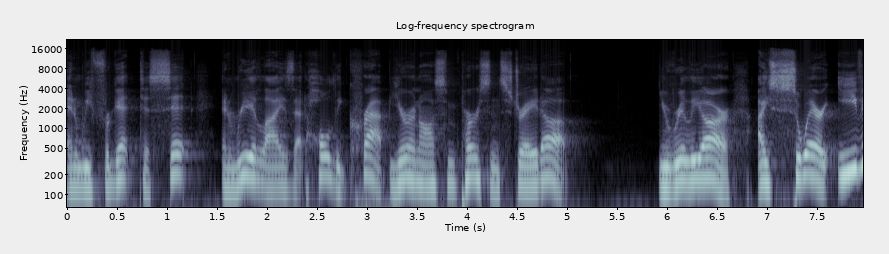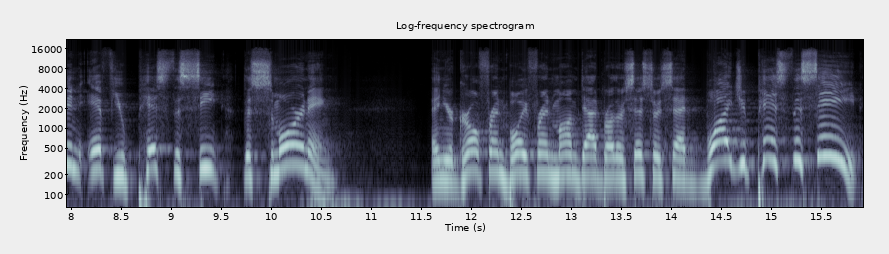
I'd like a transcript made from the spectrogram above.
and we forget to sit and realize that, holy crap, you're an awesome person straight up. You really are. I swear, even if you pissed the seat this morning and your girlfriend, boyfriend, mom, dad, brother, sister said, Why'd you piss the seat?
